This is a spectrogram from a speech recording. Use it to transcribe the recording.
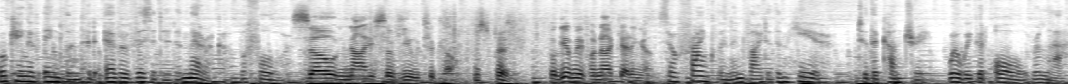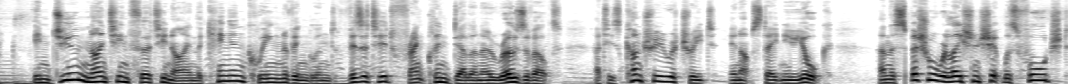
No king of England had ever visited America before. So nice of you to come. Mr. President, forgive me for not getting up. So Franklin invited them here, to the country, where we could all relax. In June 1939, the King and Queen of England visited Franklin Delano Roosevelt at his country retreat in upstate New York, and the special relationship was forged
